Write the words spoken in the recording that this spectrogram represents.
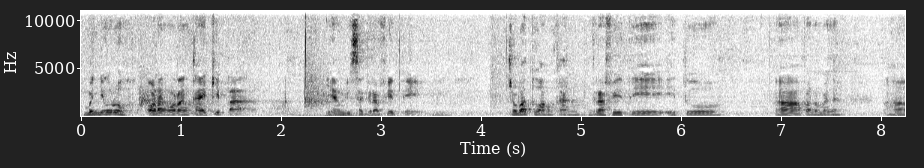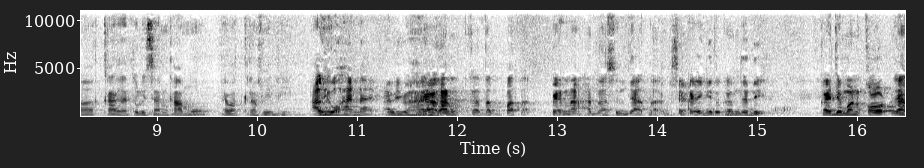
menyuruh orang-orang kayak kita yang bisa graffiti, coba tuangkan graffiti itu uh, apa namanya uh, karya tulisan kamu lewat graffiti. Alih wahana ya? Enggak kan kata pepatah pena adalah senjata bisa kayak gitu kan. Jadi kayak zaman kolon ya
